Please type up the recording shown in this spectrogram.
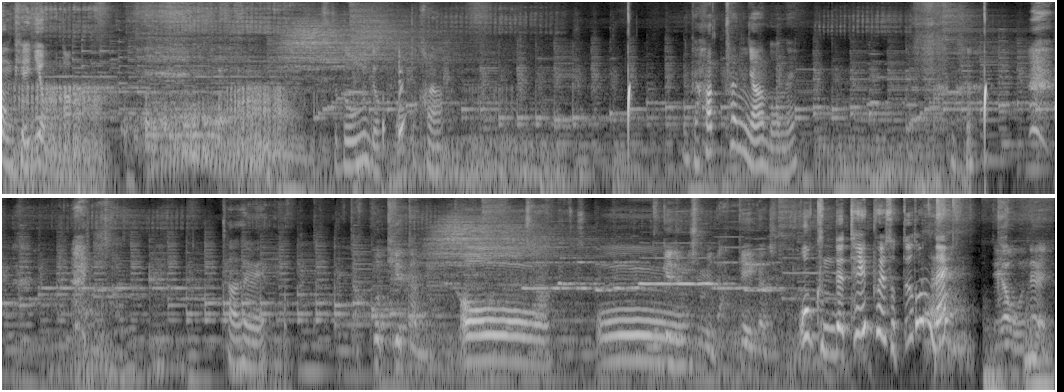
콧구멍 개 귀엽다 너무 귀엽다 어떡하냐 이렇게 핫했냐 너네? 자세 곧 뒤겠다네 오. 오. 무게중심이 낮게 해가지고 어 근데 테이프에서 뜯었네? 내가 오늘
